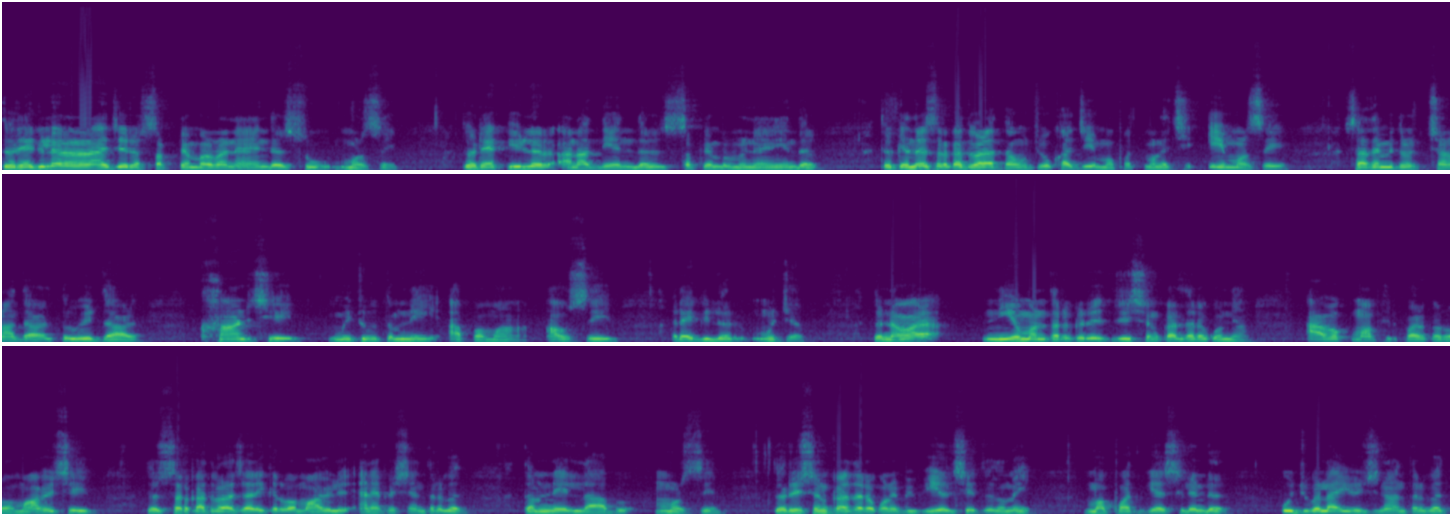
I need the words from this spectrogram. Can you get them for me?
તો રેગ્યુલર અનાજ સપ્ટેમ્બર મહિનાની અંદર શું મળશે? તો રેગ્યુલર અનાજની અંદર સપ્ટેમ્બર મહિનાની અંદર તો કેન્દ્ર સરકાર દ્વારા ઘઉં ચોખા જે મફત મળે છે એ મળશે. સાથે મિત્રો ચણા દાળ, તુવેર દાળ, ખાંડ છે, મીઠું તમને આપવામાં આવશે રેગ્યુલર મુજબ. તો નવા નિયમ અંતર્ગત રેશન કાર્ડ ધારકોના આવકમાં ફેરફાર કરવામાં આવે છે. તો સરકાર દ્વારા જારી કરવામાં આવેલી એનએફએસ અંતર્ગત તમને લાભ મળશે. તો રેશન કાર્ડ ધારકોને બીપીએલ છે તો તમે મફત ગેસ સિલિન્ડર ઉજ્જવલા યોજના અંતર્ગત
